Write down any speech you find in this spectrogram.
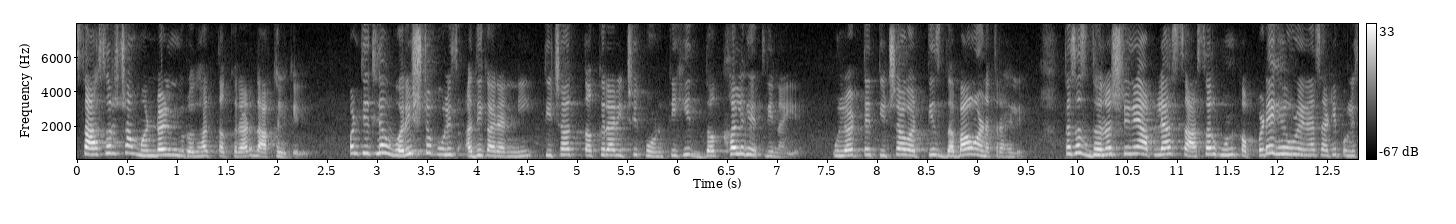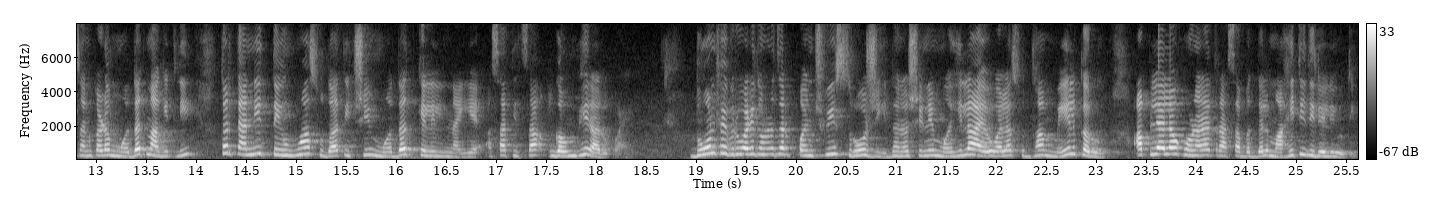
सासरच्या मंडळींविरोधात तक्रार दाखल केली. पण तिथल्या वरिष्ठ पोलीस अधिकाऱ्यांनी तिच्या तक्रारीची कोणतीही दखल घेतली नाहीये. उलट ते तिच्यावरतीच दबाव आणत राहिले. तसंच धनश्रीने आपल्या सासरहून कपडे घेऊन येण्यासाठी पोलिसांकडे मदत मागितली तर त्यांनी तेव्हा सुद्धा तिची मदत केलेली नाहीये असा तिचा गंभीर आरोप आहे. दोन फेब्रुवारी दोन हजार पंचवीस रोजी धनश्रीने महिला आयोगाला सुद्धा मेल करून आपल्याला होणाऱ्या त्रासाबद्दल माहिती दिलेली होती.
